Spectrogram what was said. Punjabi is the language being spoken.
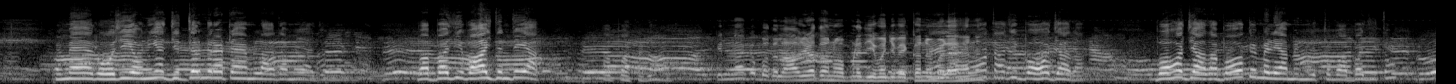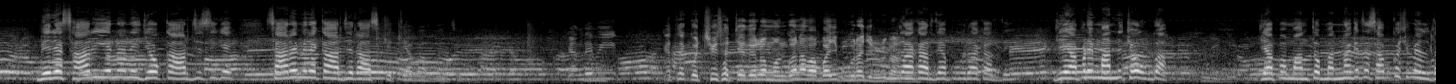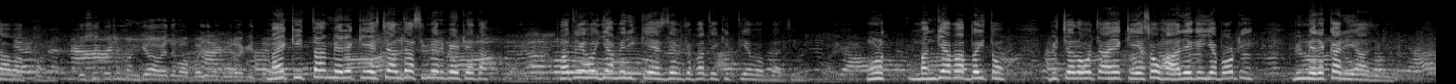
ਵੀ ਮੈਂ ਰੋਜ਼ ਹੀ ਆਉਣੀ ਆ ਜਿੱਦਣ ਮੇਰਾ ਟਾਈਮ ਲੱਗਦਾ ਮੈਂ ਆ ਜਾਂਦੀ ਹਾਂ। ਬਾਬਾ ਜੀ ਆਵਾਜ਼ ਦਿੰਦੇ ਆ ਆਪਾਂ ਖੜੀ ਹਾਂ। ਕਿੰਨਾ ਕੁ ਬਦਲਾਅ ਜਿਹੜਾ ਤੁਹਾਨੂੰ ਆਪਣੇ ਜੀਵਨ 'ਚ ਵੇਖਣ ਨੂੰ ਮਿਲਿਆ ਹੈ ਨਾ ਬਹੁਤ ਆ ਜੀ ਬਹੁਤ ਜ਼ਿਆਦਾ। ਬਹੁਤ ਜ਼ਿਆਦਾ ਬਹੁਤ ਕਿ ਮਿਲਿਆ ਮੈਨੂੰ ਇੱਥੋਂ ਬਾਬਾ ਜੀ ਤੋਂ। ਮੇਰੇ ਸਾਰੇ ਇਹਨਾਂ ਨੇ ਜੋ ਕਾਰਜ ਸੀਗੇ ਸਾਰੇ ਮੇਰੇ ਕਾਰਜ ਰਾਸ ਕੀਤੇ ਆ ਬਾਬਾ ਕਹਿੰਦੇ ਵੀ ਇੱਥੇ ਕੁਝ ਵੀ ਸੱਚੇ ਦਿਲੋਂ ਮੰਗੋ ਨਾ ਬਾਬਾ ਜੀ ਪੂਰਾ ਜ਼ਰੂਰ ਕਰ ਪੂਰਾ ਕਰਦੇ ਆ ਪੂਰਾ ਕਰਦੇ। ਜੇ ਆਪਣੇ ਮਨ ਚ ਹੋਊਗਾ ਜੇ ਆਪਾਂ ਮਨ ਤੋਂ ਮੰਨਾਂਗੇ ਤਾਂ ਸਭ ਕੁਝ ਮਿਲਦਾ ਵਾ ਆਪਾਂ ਨੂੰ। ਤੁਸੀਂ ਕੁਝ ਮੰਗਿਆ ਹੋਵੇ ਤੇ ਬਾਬਾ ਜੀ ਨੇ ਪੂਰਾ ਕੀਤਾ। ਮੈਂ ਕੀਤਾ ਮੇਰੇ ਕੇਸ ਚੱਲਦਾ ਸੀ ਮੇਰੇ ਬੇਟੇ ਦਾ। ਫਤਿਹ ਹੋਈ ਆ ਮੇਰੀ ਕੇਸ ਦੇ ਵਿੱਚ ਫਤਿਹ ਕੀਤੀ ਆ ਬਾਬਾ ਜੀ ਨੇ। ਹੁਣ ਮੰਗਿਆ ਬਾਬਾ ਜੀ ਤੋਂ ਵੀ ਚਲੋ ਚਾਹੇ ਕੇਸ ਉਹ ਹਾਰੇ ਗਈ ਆ ਬਹੁਤੀ ਵੀ ਮੇਰੇ ਘਰੇ ਆ ਜਾਵੇ।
